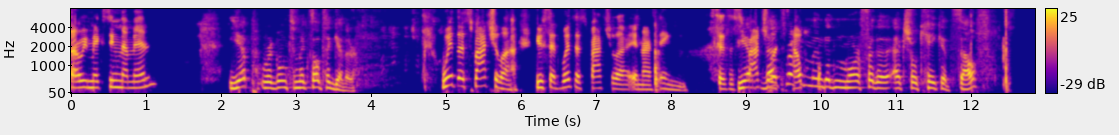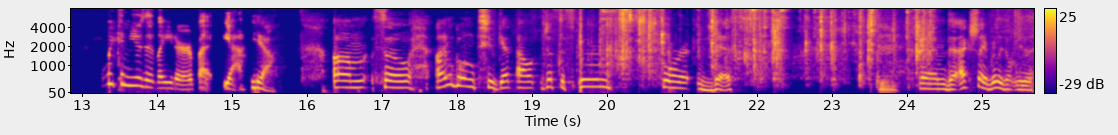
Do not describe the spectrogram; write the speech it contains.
Are we mixing them in yep, we're going to mix all together. with a spatula? You said with a spatula in our thing. Says a Yeah, spatula that's recommended more for the actual cake itself. We can use it later, but yeah. Yeah. Um, so I'm going to get out just a spoon for this. And uh, actually, I really don't need a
